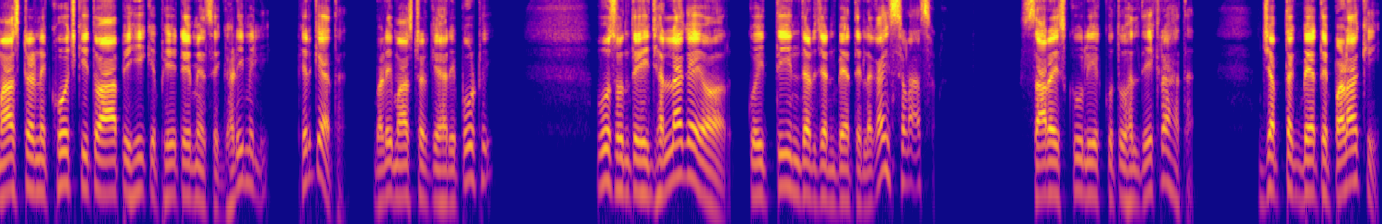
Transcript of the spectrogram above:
मास्टर ने खोज की तो आप ही के फेटे में से घड़ी मिली। फिर क्या था? बड़े मास्टर के यहाँ रिपोर्ट हुई। वो सुनते ही झल्ला गए और कोई तीन दर्जन बैतें लगाई सड़ासड़। सारा स्कूल ये कुतूहल देख रहा था। जब तक बैतें पड़ा की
